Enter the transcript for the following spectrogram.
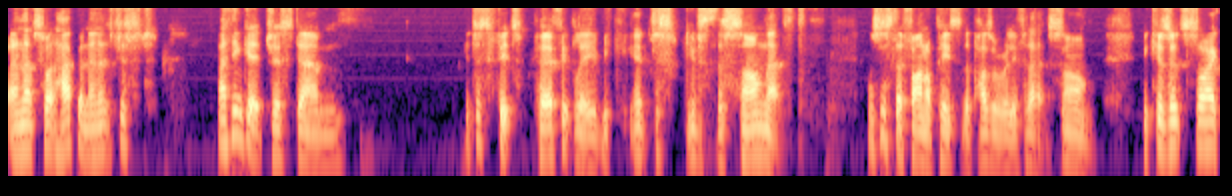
and that's what happened. And it's just i think it just um it just fits perfectly it just gives the song that it's just the final piece of the puzzle really for that song. Because it's like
